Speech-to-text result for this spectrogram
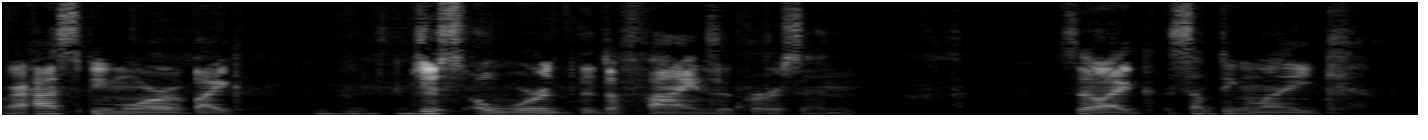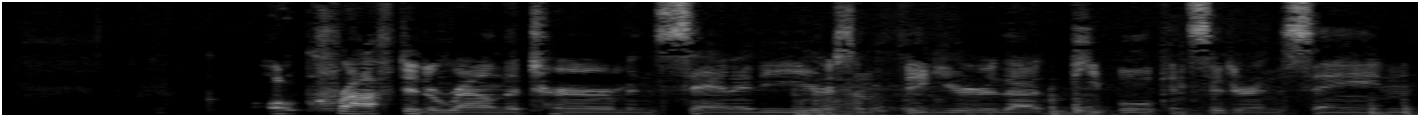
or it has to be more of like just a word that defines a person. So like something like, or crafted around the term insanity, or some figure that people consider insane,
